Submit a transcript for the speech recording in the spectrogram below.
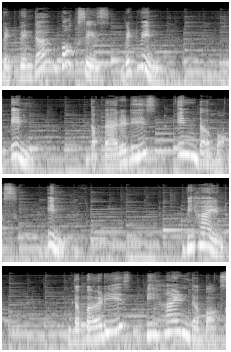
between the boxes. Between. In. The parrot is in the box. In. Behind. The bird is behind the box.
